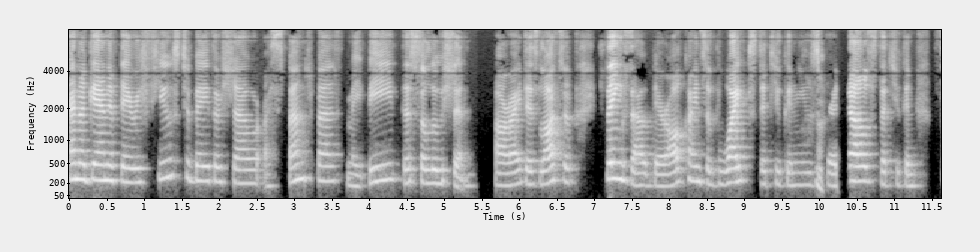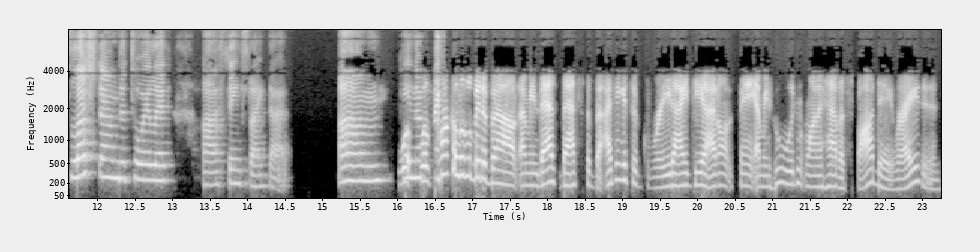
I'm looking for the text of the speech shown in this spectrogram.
And again, if they refuse to bathe or shower, a sponge bath may be the solution. All right. There's lots of things out there, all kinds of wipes that you can use for adults that you can flush down the toilet, uh, things like that. Um, well, you know, we'll talk a little bit about. I mean, that that's the. I think it's a great idea. I don't think. I mean, who wouldn't want to have a spa day, right? And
